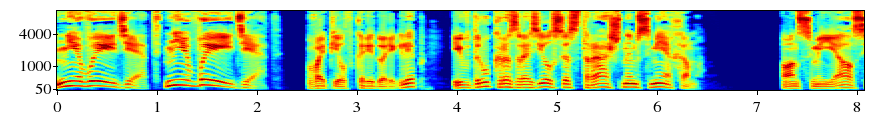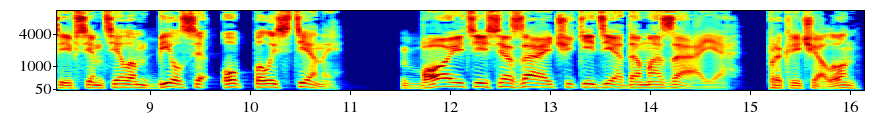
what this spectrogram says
«Не выйдет! Не выйдет!» — вопил в коридоре Глеб и вдруг разразился страшным смехом. Он смеялся и всем телом бился об полы стены. «Бойтесь, зайчики деда Мазая!» прокричал он,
